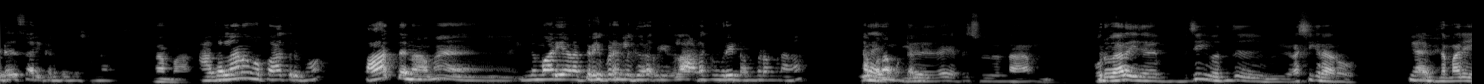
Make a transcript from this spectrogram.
இடதுசாரி கருத்துக்கள் சொன்னார். ஆமா. அதெல்லாம் நம்ம பார்த்திருக்கோம். பார்த்த நாம இந்த மாதிரியான திரைப்படங்களுக்கு வரக்கூடியதெல்லாம் அடக்குமுறை நம்பினோம்னா எப்படி சொல்றேன்னா ஒருவேளை இத விஜய் வந்து ரசிக்கிறாரோ? இந்த மாதிரி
